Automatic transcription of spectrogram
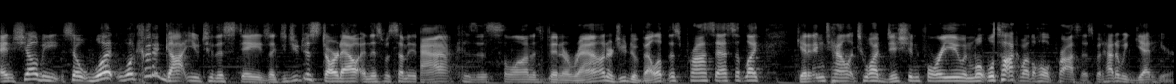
and Shelby, so what what kind of got you to this stage? Like, did you just start out and this was something that because this salon has been around, or did you develop this process of like getting talent to audition for you? And we'll we'll talk about the whole process, but how do we get here?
